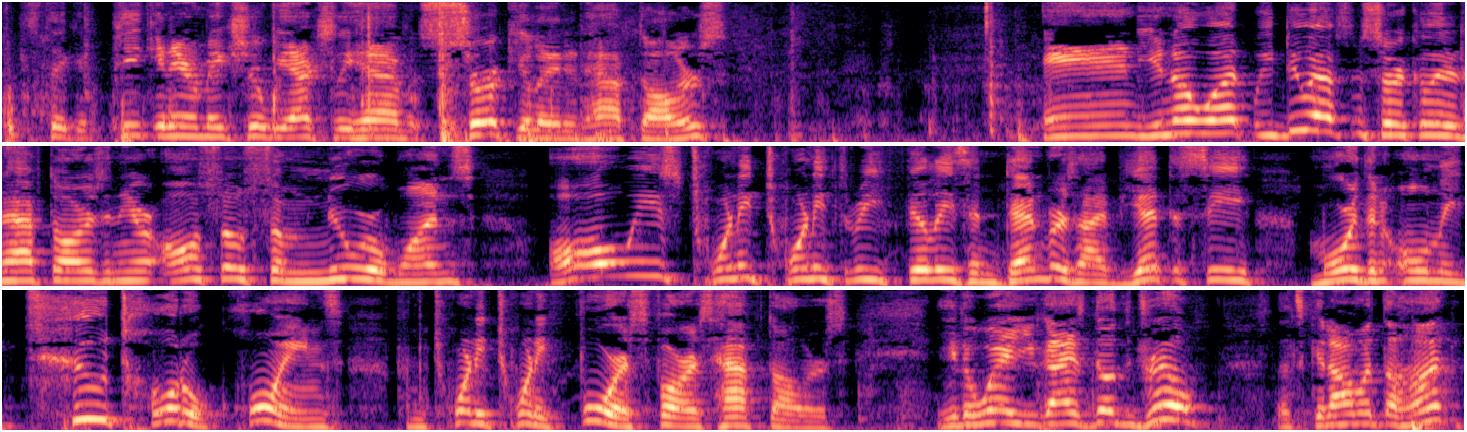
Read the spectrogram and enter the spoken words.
Let's take a peek in here, make sure we actually have circulated half dollars. And you know what? We do have some circulated half dollars in here. Also some newer ones. Always 2023 Phillies and Denvers. I've yet to see more than only two total coins from 2024 as far as half dollars. Either way, you guys know the drill. Let's get on with the hunt.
